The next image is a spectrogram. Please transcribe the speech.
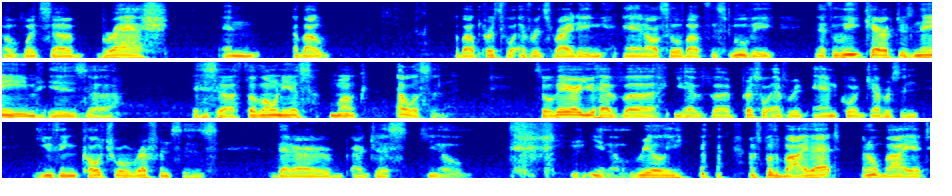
of what's uh, brash and about about Percival Everett's writing and also about this movie. That the lead character's name is uh, is uh, Thelonious Monk Ellison. So there you have uh, you have uh, Percival Everett and Cord Jefferson using cultural references that are are just you know you know really I'm supposed to buy that I don't buy it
